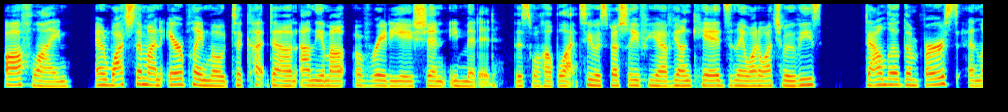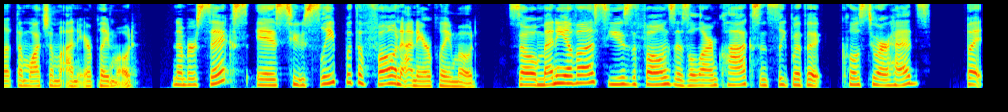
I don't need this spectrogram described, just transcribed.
offline and watch them on airplane mode to cut down on the amount of radiation emitted. This will help a lot too, especially if you have young kids and they want to watch movies. Download them first and let them watch them on airplane mode. Number six is to sleep with the phone on airplane mode. So many of us use the phones as alarm clocks and sleep with it close to our heads, but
